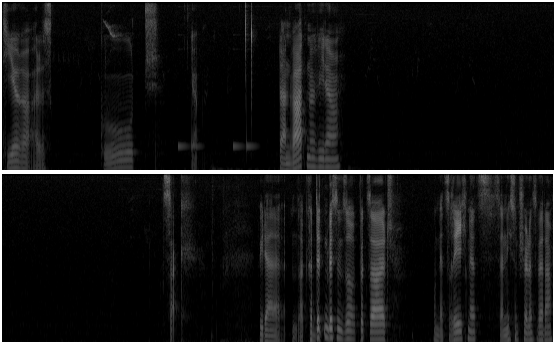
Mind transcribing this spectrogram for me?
Tiere, alles gut. Ja. Dann warten wir wieder. Zack. Wieder unser Kredit ein bisschen zurückbezahlt. Und jetzt regnet es. Ist ja nicht so ein schönes Wetter.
